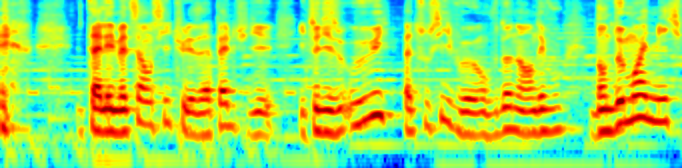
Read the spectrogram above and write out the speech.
t'as les médecins aussi, tu les appelles, tu dis, ils te disent oui, oui, pas de souci, vous- on vous donne un rendez-vous dans deux mois et demi.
